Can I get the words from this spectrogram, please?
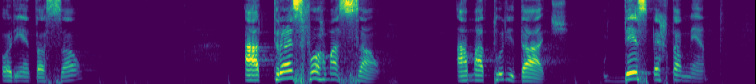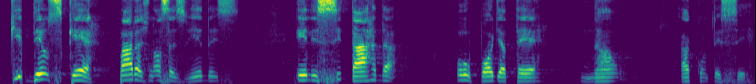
orientação, a transformação, a maturidade, o despertamento que Deus quer para as nossas vidas, ele se tarda ou pode até não acontecer.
